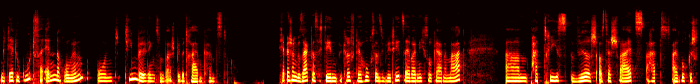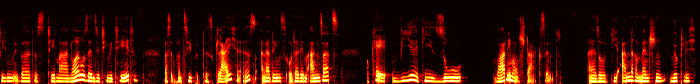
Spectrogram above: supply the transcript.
mit der du gut Veränderungen und Teambuilding zum Beispiel betreiben kannst. Ich habe ja schon gesagt, dass ich den Begriff der Hochsensibilität selber nicht so gerne mag, Ähm, Patrice Wirsch aus der Schweiz hat ein Buch geschrieben über das Thema Neurosensitivität, was im Prinzip das Gleiche ist, allerdings unter dem Ansatz, okay, wir, die so wahrnehmungsstark sind, also die andere Menschen wirklich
